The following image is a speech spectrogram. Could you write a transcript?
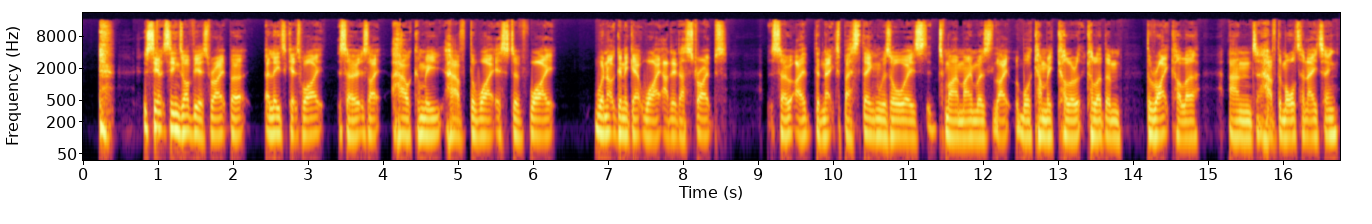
it seems obvious, right? But a Leeds kit's white. So it's like, how can we have the whitest of white we're not going to get white added as stripes. So I, the next best thing was always, to my mind, was like, well, can we color color them the right color and have them alternating?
